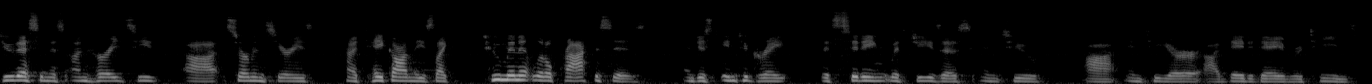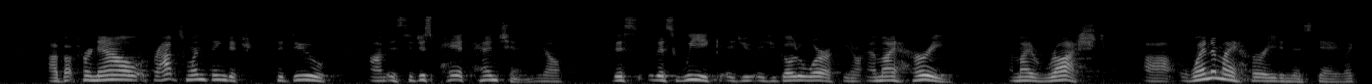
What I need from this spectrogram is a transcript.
do this in this unhurried se- uh, sermon series. Kind of take on these like two minute little practices and just integrate this sitting with Jesus into uh, into your day to day routines. Uh, but for now, perhaps one thing to to do um, is to just pay attention. You know, this this week as you as you go to work, you know, am I hurried? Am I rushed? Uh, when am I hurried in this day? Like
